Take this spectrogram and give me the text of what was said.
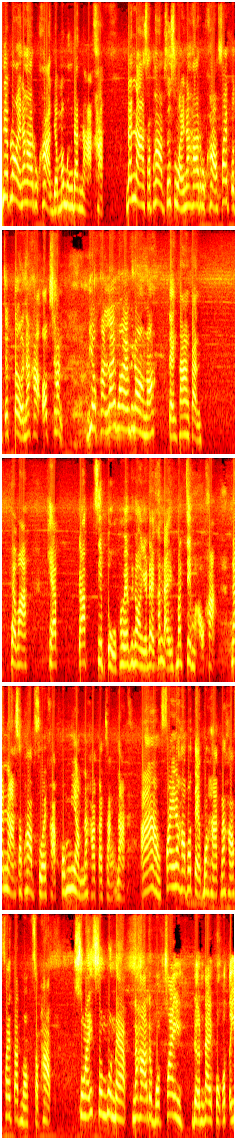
เรียบร้อยนะคะลูกค้าเดี๋ยวมามึงด้านหนาค่ะด้านหน้าสภาพสวยๆนะคะลูกค้าไฟโปรเจคเตอร์นะคะออปชั่นเดียวกันเลยพ่อแม่พี่น้องเนาะแตกต่างกันแค่ว่าแคป กับสิบตู่พ่อแม่พี่น้องอยากได้ขั้นใดมาจิ้มเอาค่ะด้านหน้าสภาพสวยค่ะคมเมียมนะคะ กระจังหนาอ้าวไฟนะคะพอแตกบ่หักนะคะ ไฟตัดหมอกสภาพสวยสมบูรณ์แบบนะคะ ระบบไฟเดินได้ปกติ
